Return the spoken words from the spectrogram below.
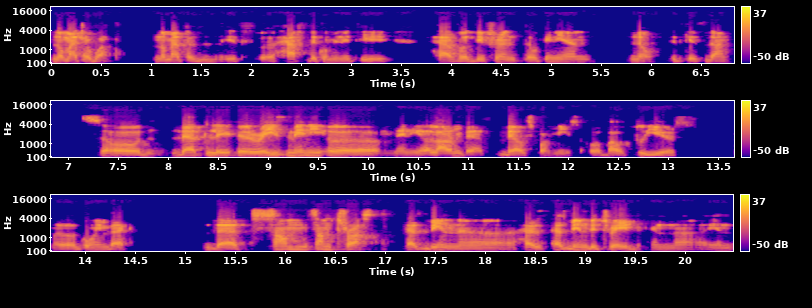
no matter what, no matter if uh, half the community have a different opinion, no, it gets done. So that uh, raised many uh, many alarm bells for me. So about two years uh, going back, that some some trust has been uh, has has been betrayed in uh, in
